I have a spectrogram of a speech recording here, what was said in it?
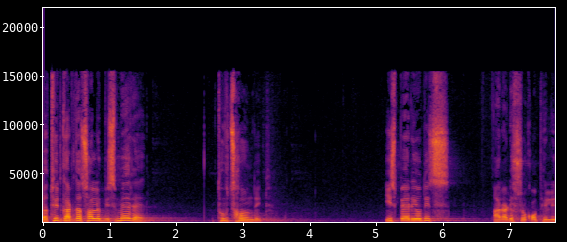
და თვით გარდაცვალების მერე თუ ვცხონდით ის პერიოდიც არ არის სრულყოფილი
